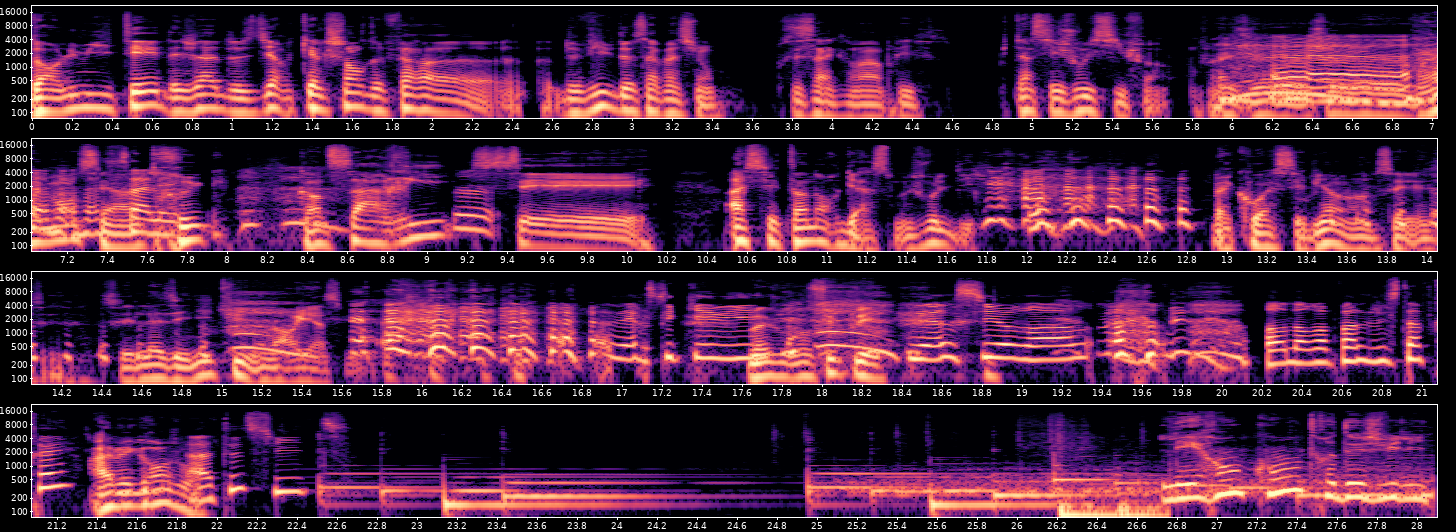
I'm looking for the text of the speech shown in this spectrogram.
dans l'humilité, déjà de se dire quelle chance de faire, euh, de vivre de sa passion. C'est ça que ça m'a appris. Putain, c'est jouissif. Hein. Enfin, je- je- vraiment, c'est un truc. Quand ça rit, Mm. c'est ah, c'est un orgasme. Je vous le dis. bah quoi, c'est bien. hein, c'est de la zénitude, un orgasme. Merci Kevin. Moi, je vous en supplie. Merci Aurore. On en reparle juste après Avec grand joie. À tout de suite. Les rencontres de Julie.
